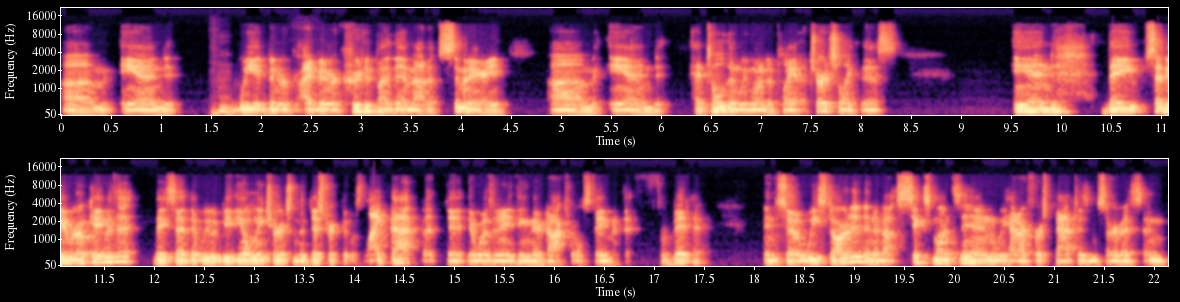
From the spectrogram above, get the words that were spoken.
Um, and hmm. we had been, I'd been recruited by them out of seminary um, and had told them we wanted to plant a church like this and they said they were okay with it. They said that we would be the only church in the district that was like that, but that there wasn't anything in their doctrinal statement that forbid it. And so we started, and about six months in, we had our first baptism service, and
